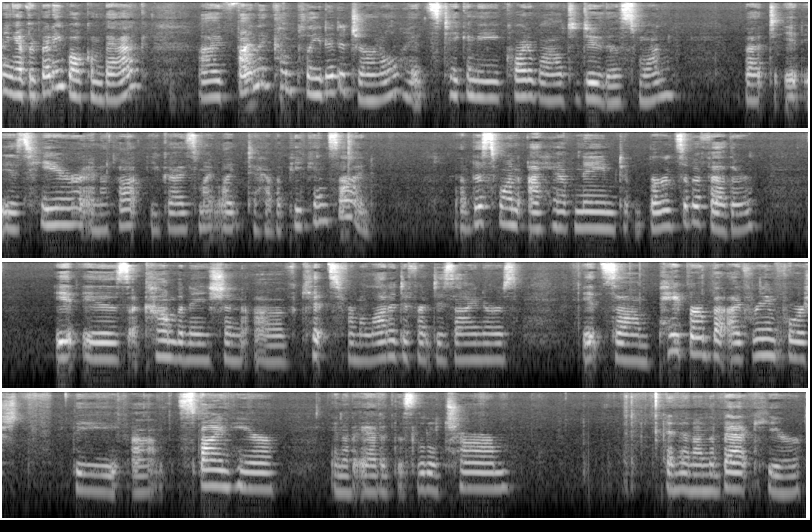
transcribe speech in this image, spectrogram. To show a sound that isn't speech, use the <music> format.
morning everybody, welcome back. I finally completed a journal. It's taken me quite a while to do this one, but it is here and I thought you guys might like to have a peek inside. Now this one I have named Birds of a Feather. It is a combination of kits from a lot of different designers. It's um, paper, but I've reinforced the um, spine here and I've added this little charm and then on the back here,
